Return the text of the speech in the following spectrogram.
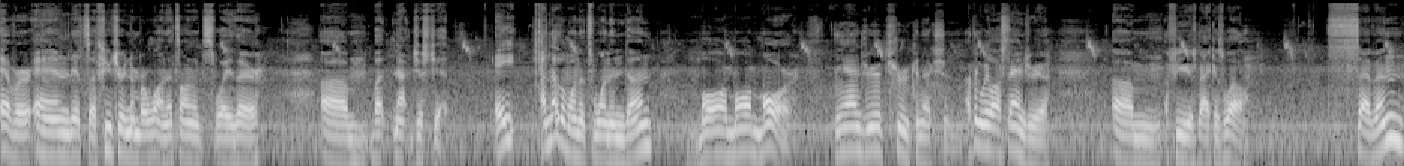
ever, and it's a future number one. It's on its way there, um, but not just yet. Eight, another one that's one and done. More, more, more. The Andrea True connection. I think we lost Andrea um, a few years back as well. Seven,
